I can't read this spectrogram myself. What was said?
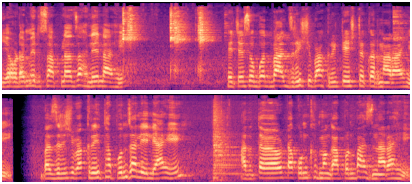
एवढा मिरचा आपला झालेला आहे. ह्याच्यासोबत बाजरीची भाकरी टेस्ट करणार आहे. बाजरीची भाकरी थापून झालेली आहे. आता तव्यावर टाकून मग आपण भाजणार आहे.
